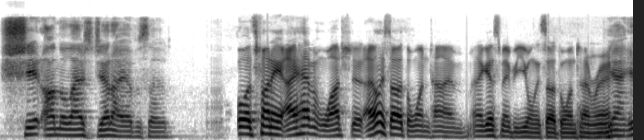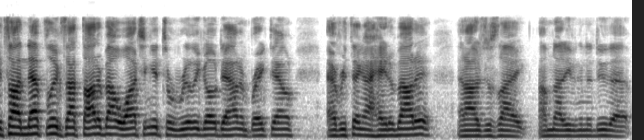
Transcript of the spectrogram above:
shit on the Last Jedi episode. Well, it's funny. I haven't watched it. I only saw it the one time, and I guess maybe you only saw it the one time, right? Yeah, it's on Netflix. I thought about watching it to really go down and break down everything I hate about it, and I was just like, I'm not even gonna do that.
